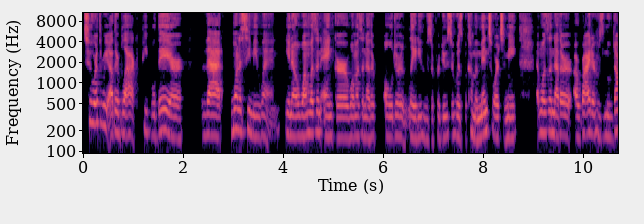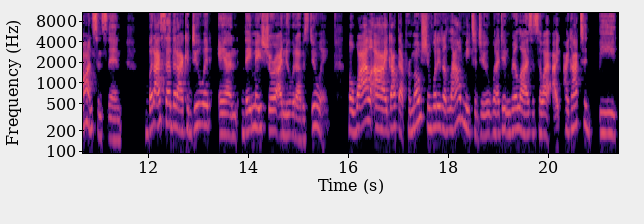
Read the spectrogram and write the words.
two or three other black people there that want to see me win. You know, one was an anchor, one was another older lady who was a producer who has become a mentor to me, and was another a writer who's moved on since then. But I said that I could do it, and they made sure I knew what I was doing. But while I got that promotion, what it allowed me to do, what I didn't realize, and so I, I, I got to be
